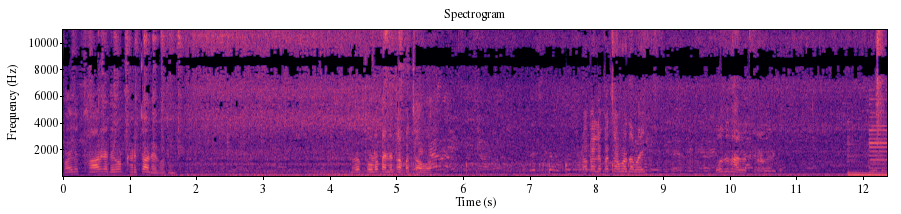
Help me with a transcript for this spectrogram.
भाई तो थार का देखो, खर्चा देखो तुम। मतलब थोड़ा पहले था, बचा हुआ। थोड़ा पहले बचा हुआ था भाई। बहुत ज़्यादा हालत खराब है लेकिन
